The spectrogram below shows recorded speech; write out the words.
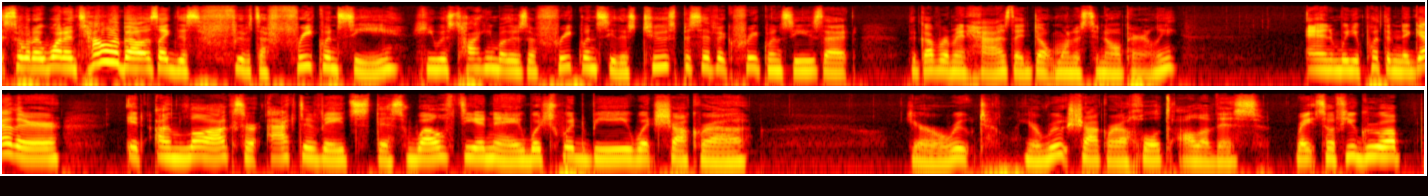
so what I want to tell about is like this. It's a frequency. He was talking about. There's a frequency. There's two specific frequencies that the government has. They don't want us to know apparently. And when you put them together, it unlocks or activates this wealth DNA, which would be what chakra? Your root. Your root chakra holds all of this right? So if you grew up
